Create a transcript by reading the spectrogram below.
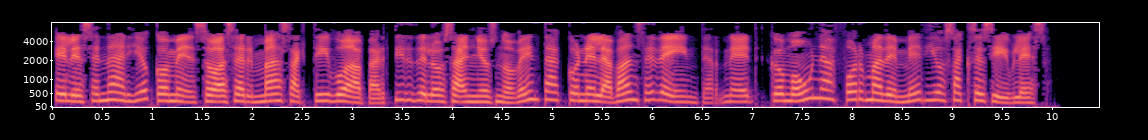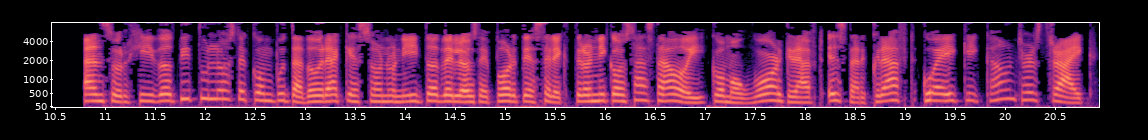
El escenario comenzó a ser más activo a partir de los años 90 con el avance de Internet como una forma de medios accesibles. Han surgido títulos de computadora que son un hito de los deportes electrónicos hasta hoy, como Warcraft, StarCraft, Quake y Counter-Strike.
